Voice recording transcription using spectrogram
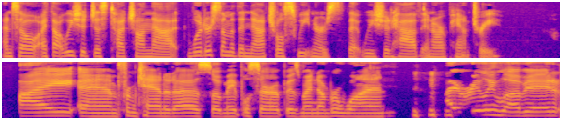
And so I thought we should just touch on that. What are some of the natural sweeteners that we should have in our pantry? I am from Canada, so maple syrup is my number one. I really love it.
